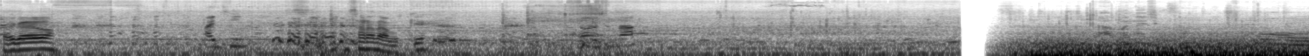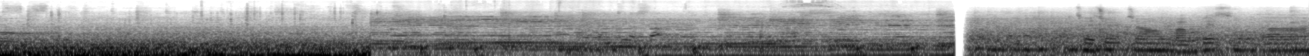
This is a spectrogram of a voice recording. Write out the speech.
잘 가요. 파이팅. 살아남을게. 고맙습니다. 일정 마무리했습니다.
